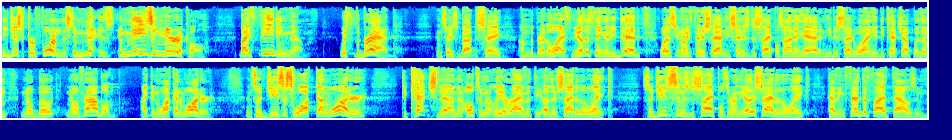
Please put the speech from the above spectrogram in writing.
he just performed this, amazing miracle by feeding them with the bread. And so he's about to say, I'm the bread of life. And the other thing that he did was, you know, he finished that and he sent his disciples on ahead and he decided, well, I need to catch up with them. No boat, no problem. I can walk on water. And so Jesus walked on water to catch them and ultimately arrive at the other side of the lake. So Jesus and his disciples are on the other side of the lake, having fed the 5,000,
